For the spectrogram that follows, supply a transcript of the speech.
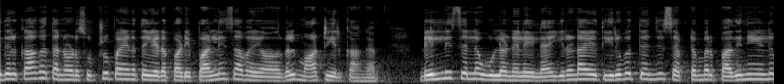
இதற்காக தன்னோட சுற்றுப்பயணத்தை எடப்பாடி பழனிசாமி அவர்கள் மாற்றியிருக்காங்க. டெல்லி செல்ல உள்ள நிலையில் இரண்டாயிரத்தி இருபத்தஞ்சு செப்டம்பர் பதினேழு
